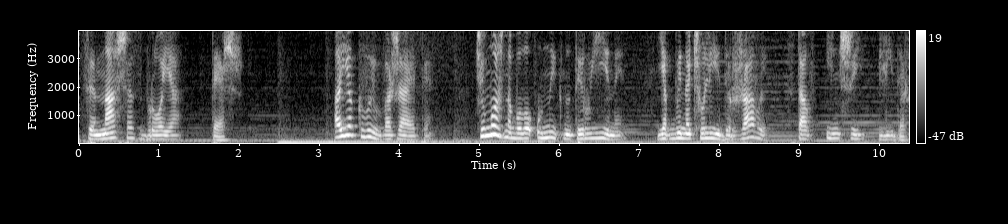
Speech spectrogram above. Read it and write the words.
це наша зброя теж. А як ви вважаєте, чи можна було уникнути руїни, якби на чолі держави став інший лідер?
